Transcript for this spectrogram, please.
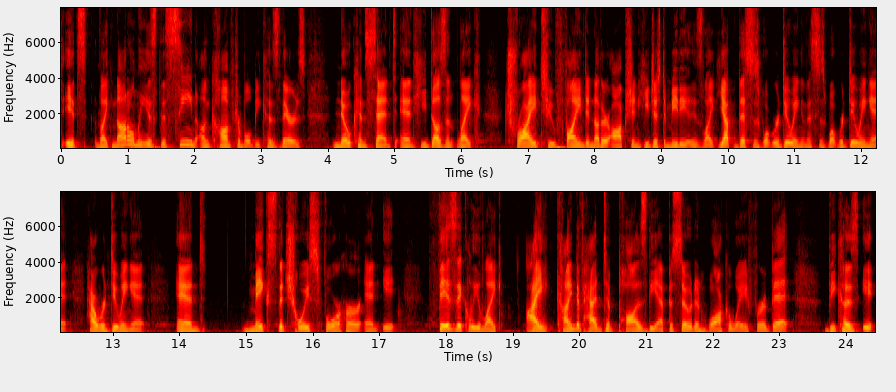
it's like not only is the scene uncomfortable because there's no consent and he doesn't like try to find another option. He just immediately is like yep this is what we're doing and this is what we're doing it how we're doing it and makes the choice for her and it physically like I kind of had to pause the episode and walk away for a bit because it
